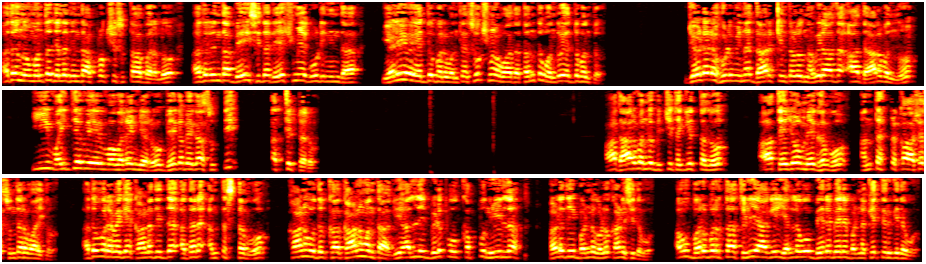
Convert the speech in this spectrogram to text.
ಅದನ್ನು ಮಂತಜಲದಿಂದ ಪ್ರೋಕ್ಷಿಸುತ್ತಾ ಬರಲು, ಅದರಿಂದ ಬೇಯಿಸಿದ ರೇಷ್ಮೆ ಗೂಡಿನಿಂದ ಎಳೆಯೋ ಎದ್ದು ಬರುವಂತೆ ಸೂಕ್ಷ್ಮವಾದ ತಂತುವೊಂದು ಎದ್ದು ಬಂತು. ಜಡರ ಹುಳುವಿನ ದಾರಕ್ಕಿಂತಲೂ ನವಿರಾದ ಆ ದಾರವನ್ನು ಈ ವೈದ್ಯವೇ ವರೆಣ್ಯರು ಬೇಗ ಬೇಗ ಸುತ್ತಿ ಅತ್ತಿಟ್ಟರು. ಆ ದಾರವನ್ನು ಬಿಚ್ಚಿ ತೆಗೆಯುತ್ತಲೂ ಆ ತೇಜೋ ಮೇಘವು ಅಂತಃಪ್ರಕಾಶ ಸುಂದರವಾಯಿತು. ಅದುವರೆಗೆ ಕಾಣದಿದ್ದ ಅದರ ಅಂತಸ್ಥವು ಕಾಣುವುದು ಕಾಣುವಂತಾಗಿ ಅಲ್ಲಿ ಬಿಳುಪು, ಕಪ್ಪು, ನೀಲ, ಹಳದಿ ಬಣ್ಣಗಳು ಕಾಣಿಸಿದವು. ಅವು ಬರುಬರುತ್ತಾ ತಿಳಿಯಾಗಿ ಎಲ್ಲವೂ ಬೇರೆ ಬೇರೆ ಬಣ್ಣಕ್ಕೆ ತಿರುಗಿದವು.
